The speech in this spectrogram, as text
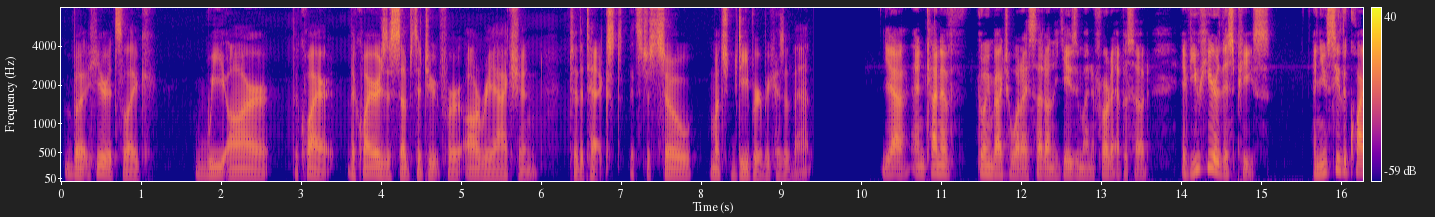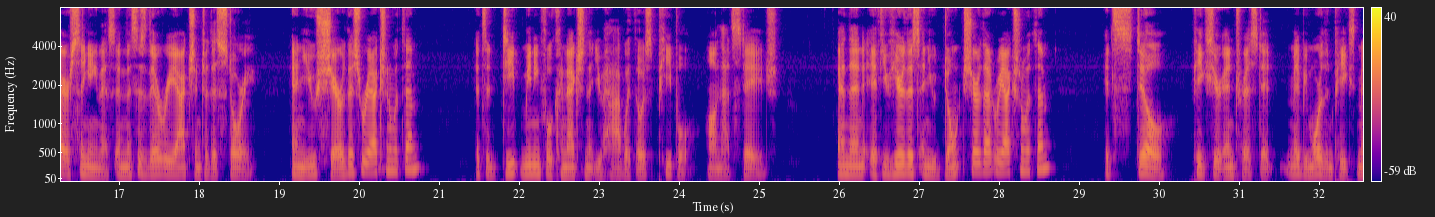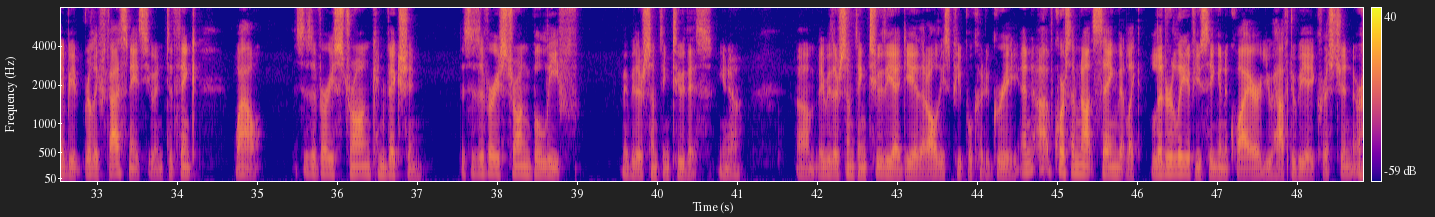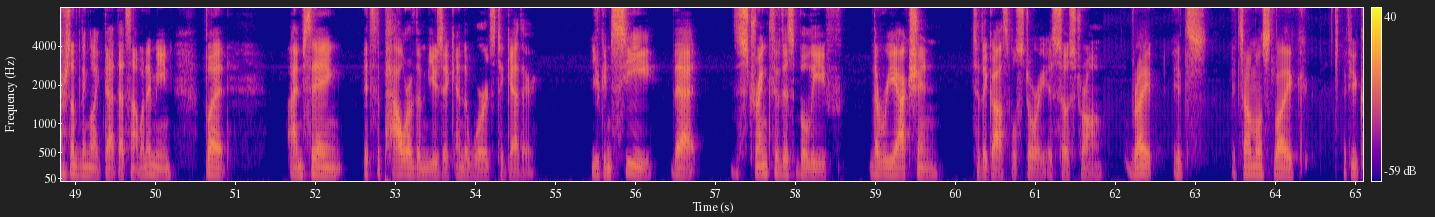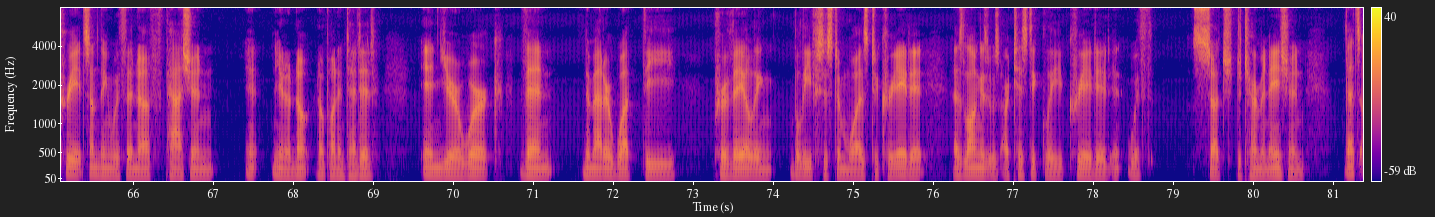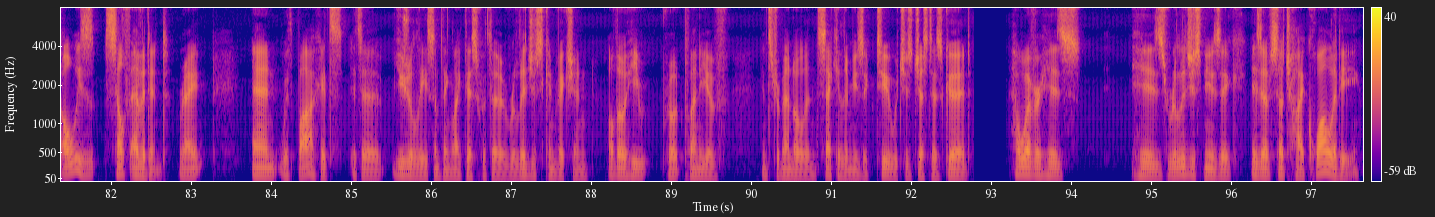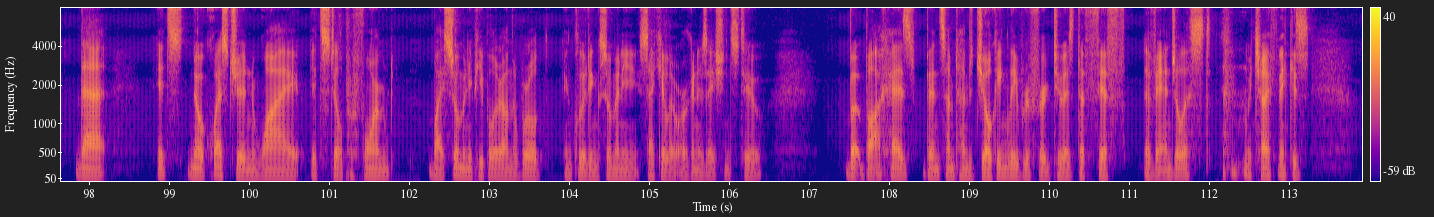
But here it's like we are the choir. The choir is a substitute for our reaction to the text. It's just so much deeper because of that. Yeah, and kind of going back to what I said on the Jesu meine Freude episode, if you hear this piece and you see the choir singing this and this is their reaction to this story, and you share this reaction with them, it's a deep, meaningful connection that you have with those people on that stage. And then if you hear this and you don't share that reaction with them, it still piques your interest. It maybe more than piques, maybe it really fascinates you and to think, wow, this is a very strong conviction. This is a very strong belief. Maybe there's something to this, you know? Um, maybe there's something to the idea that all these people could agree. And uh, of course, I'm not saying that, like, literally, if you sing in a choir, you have to be a Christian or something like that. That's not what I mean. But I'm saying it's the power of the music and the words together. you can see that the strength of this belief, the reaction to the gospel story is so strong. Right. It's it's almost like if you create something with enough passion, eh, you know, no no pun intended, in your work, then no matter what the prevailing belief system was to create it, as long as it was artistically created with such determination, that's always self-evident, right? And with Bach, it's it's a usually something like this with a religious conviction. Although he wrote plenty of instrumental and secular music too, which is just as good. However, his his religious music is of such high quality that it's no question why it's still performed by so many people around the world, including so many secular organizations too. But Bach has been sometimes jokingly referred to as the fifth evangelist, which I think is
